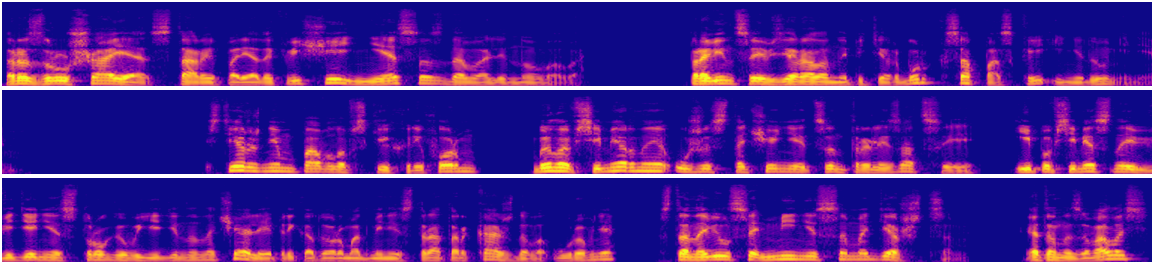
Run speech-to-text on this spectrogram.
разрушая старый порядок вещей, не создавали нового. Провинция взирала на Петербург с опаской и недоумением. Стержнем павловских реформ было всемерное ужесточение централизации и повсеместное введение строгого единоначалия, при котором администратор каждого уровня становился мини-самодержцем. Это называлось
